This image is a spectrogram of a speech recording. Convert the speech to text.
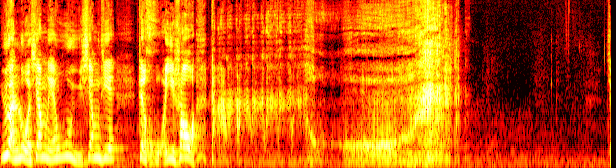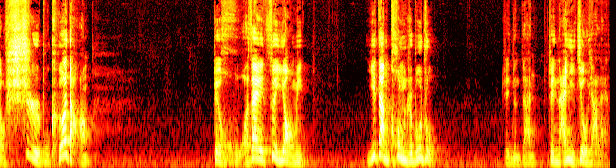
院落相连，屋宇相接。这火一烧啊，嘎啦啦啦啦啦啦，叫势不可挡。这个火灾最要命，一旦控制不住，这难这难以救下来了。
